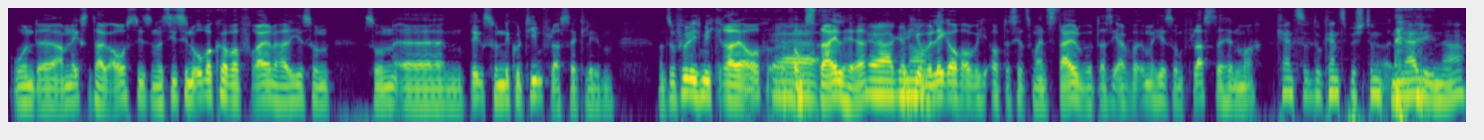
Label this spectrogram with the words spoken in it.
und äh, am nächsten Tag aussieht und dann siehst du den Oberkörper frei und hat hier so ein, so ein ähm, Ding, so ein Nikotinpflaster kleben. Und so fühle ich mich gerade auch äh, Ja, vom. Style her. Ja, Ich genau. überlege auch, ob, ich, ob das jetzt mein Style wird, dass ich einfach immer hier so ein Pflaster hinmache. Kennst du, du kennst bestimmt Nelly, ne?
